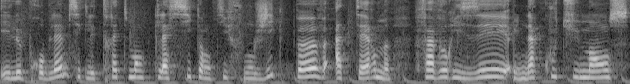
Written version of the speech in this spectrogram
Et le problème, c'est que les traitements classiques antifongiques peuvent à terme favoriser une accoutumance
